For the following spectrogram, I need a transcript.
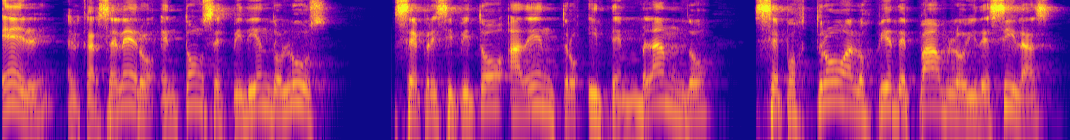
Él, el carcelero, entonces pidiendo luz, se precipitó adentro y temblando, se postró a los pies de Pablo y de Silas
